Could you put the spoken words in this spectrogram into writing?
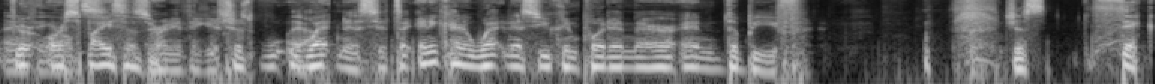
or, anything or spices or anything. It's just w- Yeah. wetness. It's like any kind of wetness you can put in there, and the beef. Just thick,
